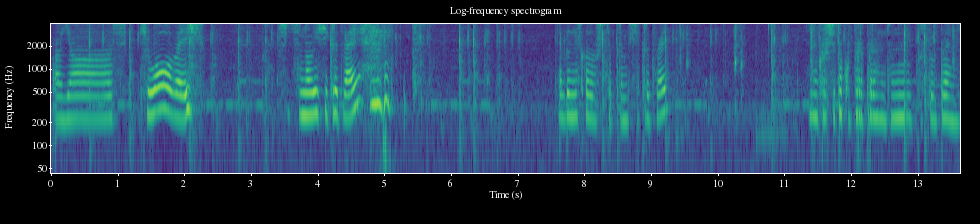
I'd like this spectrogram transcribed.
А я скіловий. Що це новий Secret Way? Я би не сказав, що це прям Secret Way. Я, коротше, таку перепригнути, ну просто в бені.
